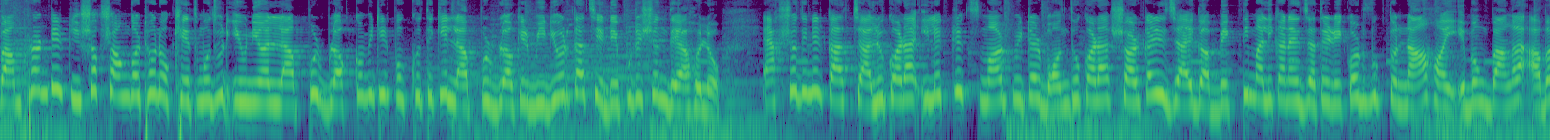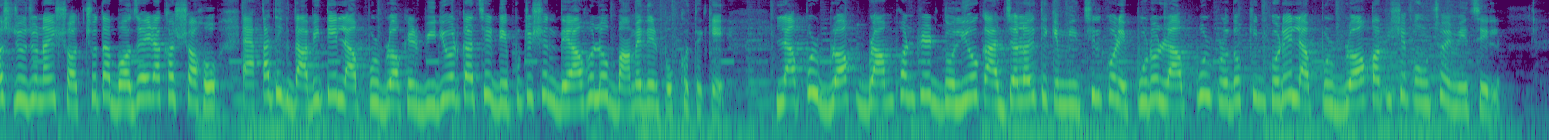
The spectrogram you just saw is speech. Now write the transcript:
বামফ্রন্টের কৃষক সংগঠন ও ক্ষেতমজুর ইউনিয়ন লাভপুর ব্লক কমিটির পক্ষ থেকে লাভপুর ব্লকের বিডিওর কাছে ডেপুটেশন দেওয়া হলো। একশো দিনের কাজ চালু করা, ইলেকট্রিক স্মার্ট মিটার বন্ধ করা, সরকারি জায়গা ব্যক্তি মালিকানায় যাতে রেকর্ডভুক্ত না হয় এবং বাংলা আবাস যোজনায় স্বচ্ছতা বজায় রাখা সহ একাধিক দাবিতে লাভপুর ব্লকের বিডিওর কাছে ডেপুটেশন দেওয়া হলো বামেদের পক্ষ থেকে। লাভপুর ব্লক বামফ্রন্টের দলীয় কার্যালয় থেকে মিছিল করে পুরো লাভপুর প্রদক্ষিণ করে লাভপুর ব্লক অফিসে পৌঁছয় মিছিল।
